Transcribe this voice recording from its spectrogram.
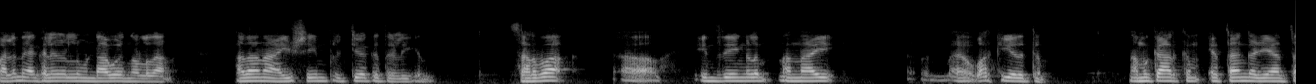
പല മേഖലകളിലും ഉണ്ടാവുക എന്നുള്ളതാണ്. അതാണ് ആയുഷയും പൃഥ്വിയൊക്കെ തെളിയിക്കുന്നത്. സർവ ഇന്ദ്രിയങ്ങളും നന്നായി വർക്ക് ചെയ്തിട്ടും നമുക്കാർക്കും എത്താൻ കഴിയാത്ത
